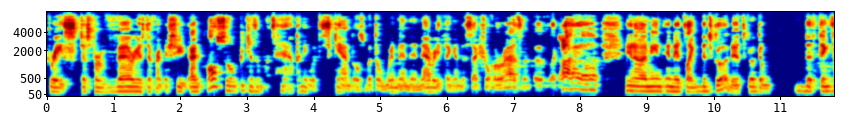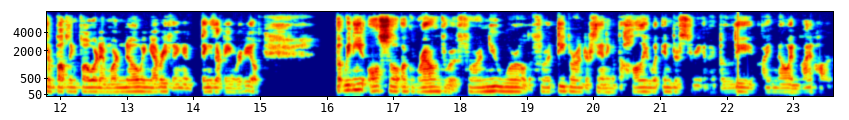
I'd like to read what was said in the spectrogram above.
Grace, just for various different issues, and also because of what's happening with scandals with the women and everything, and the sexual harassment. Like, ah, you know, what I mean, and it's like it's good. It's good that the things are bubbling forward, and we're knowing everything, and things are being revealed. But we need also a ground root for a new world, for a deeper understanding of the Hollywood industry. And I believe, I know in my heart,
